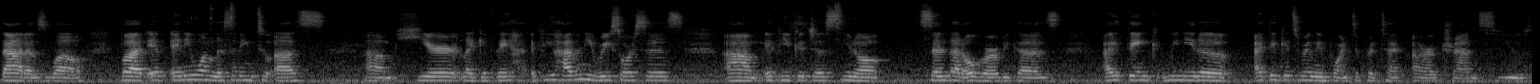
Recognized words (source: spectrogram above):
that as well. But if anyone listening to us um, here, like if they if you have any resources, um, if you could just you know send that over because I think we need a. I think it's really important to protect our trans youth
